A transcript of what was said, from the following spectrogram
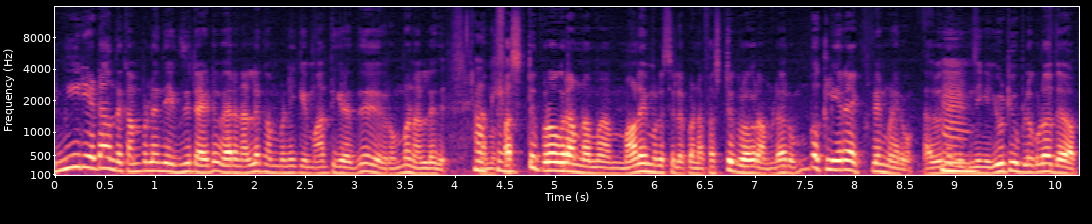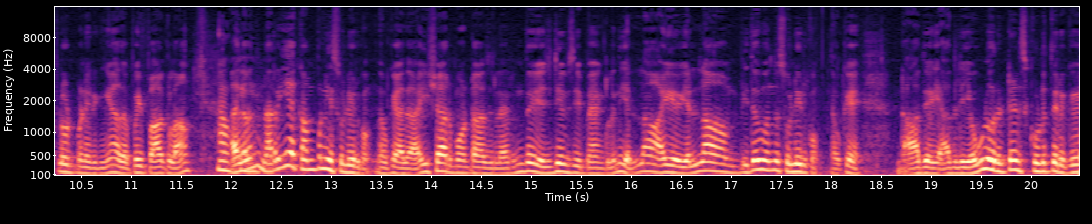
இமீடியட்டா அந்த கம்பெனில இருந்து எக்ஸிட் ஆயிட்டு வேற நல்ல கம்பெனிக்கு மாத்திக்கிறது ரொம்ப நல்லது. நம்ம ஃபர்ஸ்ட் ப்ரோக்ராம் நம்ம மாலை முரசுல பண்ண ஃபர்ஸ்ட் ப்ரோக்ராம்ல ரொம்ப கிளியரா எக்ஸ்பிளைன் பண்ணிருக்கோம் அது வந்து நீங்க யூடியூப்ல கூட அதை அப்லோட் பண்ணிருக்கீங்க அதை போய் பார்க்கலாம். அதுல வந்து நிறைய கம்பெனி சொல்லியிருக்கோம். ஓகே அது ஐஷார் மோட்டார்ஸ்ல இருந்து ஹெச்டிஎஃப்சி பேங்க்ல இருந்து எல்லா எல்லா இதுவும் வந்து சொல்லியிருக்கோம். ஓகே அது அதுல எவ்வளவு ரிட்டர்ன்ஸ் கொடுத்துருக்கு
